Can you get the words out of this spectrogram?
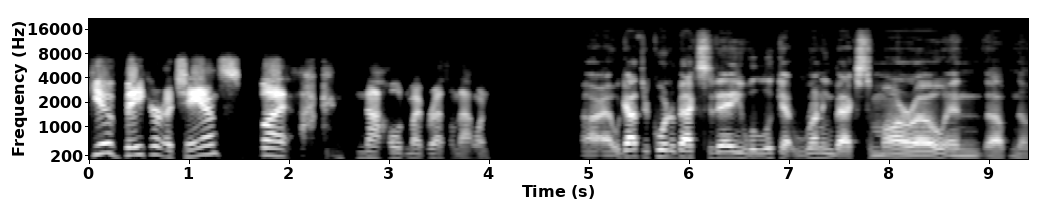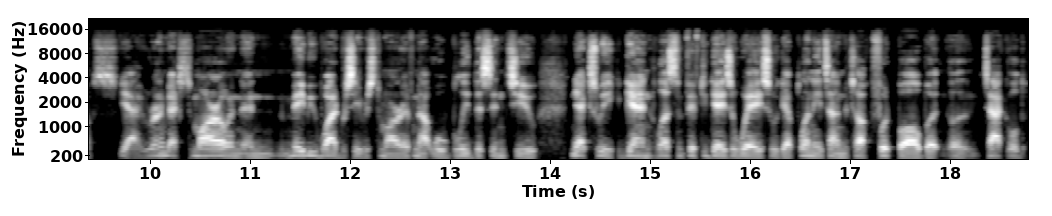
give baker a chance but i'm not holding my breath on that one all right, we got through quarterbacks today. We'll look at running backs tomorrow, and uh, no, yeah, running backs tomorrow, and and maybe wide receivers tomorrow. If not, we'll bleed this into next week. Again, less than 50 days away, so we got plenty of time to talk football. But uh, tackled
